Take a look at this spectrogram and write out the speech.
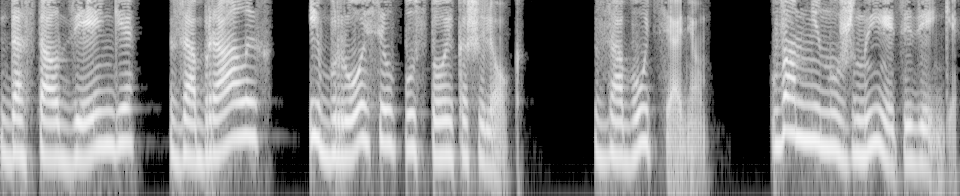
достал деньги, забрал их и бросил пустой кошелек. Забудьте о нем. Вам не нужны эти деньги.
